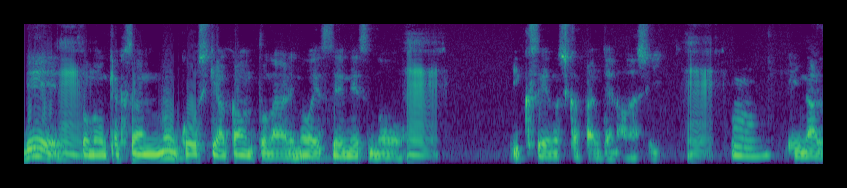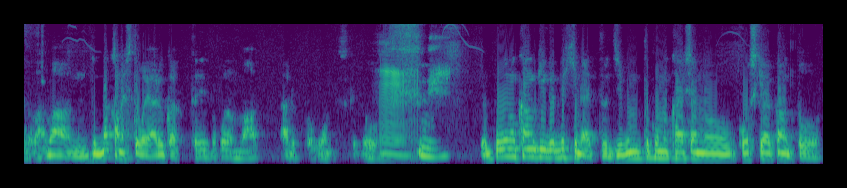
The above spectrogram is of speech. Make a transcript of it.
で、うん、そのお客さんの公式アカウントなりの SNS の育成の仕方みたいな話になるのが、まあ中の人がやるかっていうところもあると思うんですけど、うん、の関係ができないと自分のとこの会社の公式アカウントを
